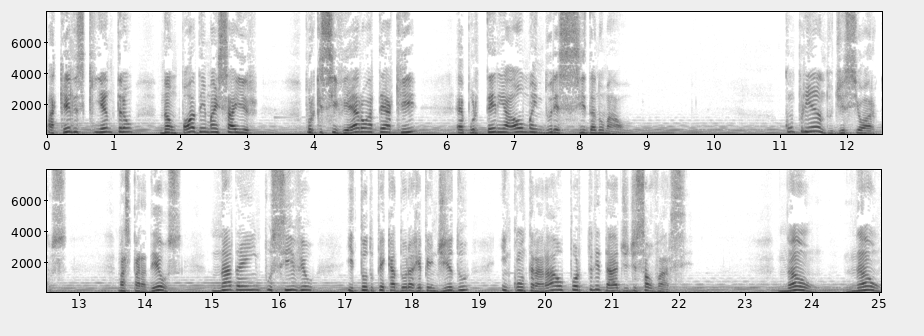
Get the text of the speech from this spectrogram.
Aqueles que entram não podem mais sair, porque se vieram até aqui é por terem a alma endurecida no mal. Compreendo, disse Orcus mas para Deus, nada é impossível e todo pecador arrependido encontrará a oportunidade de salvar-se. Não, não,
